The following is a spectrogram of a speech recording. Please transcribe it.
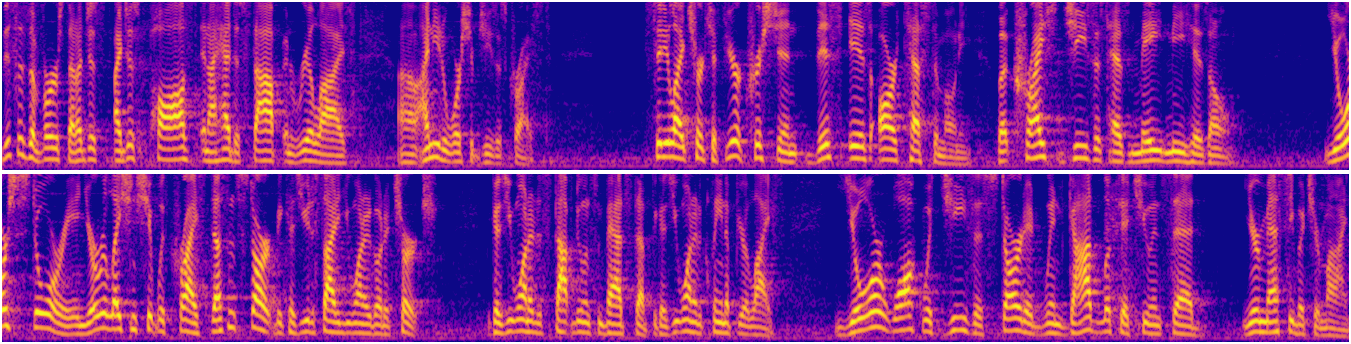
this is a verse that I just, I just paused and I had to stop and realize uh, I need to worship Jesus Christ. City Light Church, if you're a Christian, this is our testimony. But Christ Jesus has made me his own. Your story and your relationship with Christ doesn't start because you decided you wanted to go to church, because you wanted to stop doing some bad stuff, because you wanted to clean up your life. Your walk with Jesus started when God looked at you and said, You're messy, but you're mine.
